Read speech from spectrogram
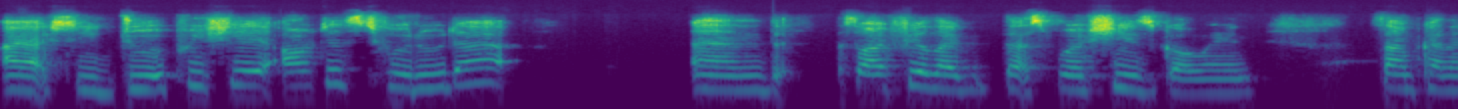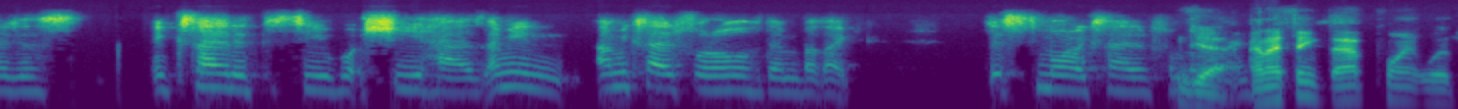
I actually do appreciate artists who do that. And so I feel like that's where she's going. So I'm kind of just excited to see what she has. I mean, I'm excited for all of them, but like just more excited for yeah and i think that point with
